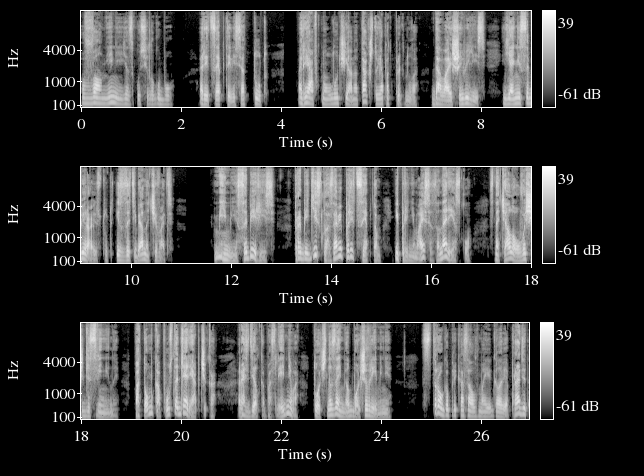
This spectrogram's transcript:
В волнении я закусила губу. Рецепты висят тут. Рявкнул Лучьяна так, что я подпрыгнула. Давай шевелись. Я не собираюсь тут из-за тебя ночевать. Мими, соберись. Пробегись глазами по рецептам и принимайся за нарезку. Сначала овощи для свинины, потом капуста для рябчика. Разделка последнего точно займет больше времени. Строго приказал в моей голове прадед,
